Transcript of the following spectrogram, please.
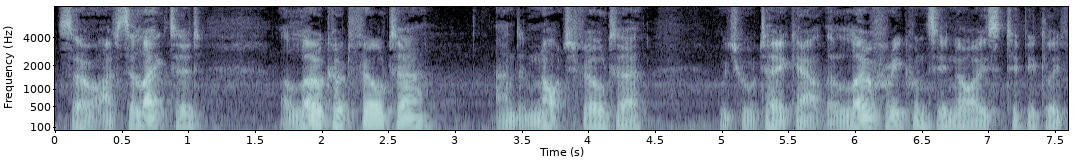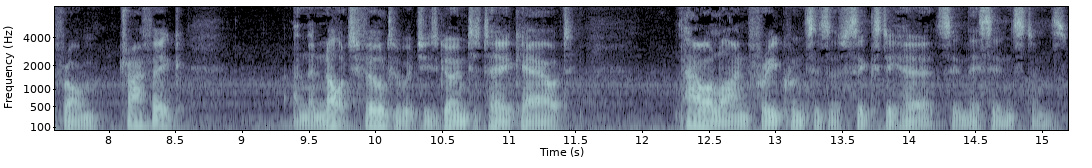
So I've selected a low cut filter and a notch filter which will take out the low frequency noise typically from traffic and the notch filter which is going to take out power line frequencies of 60 Hz in this instance.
